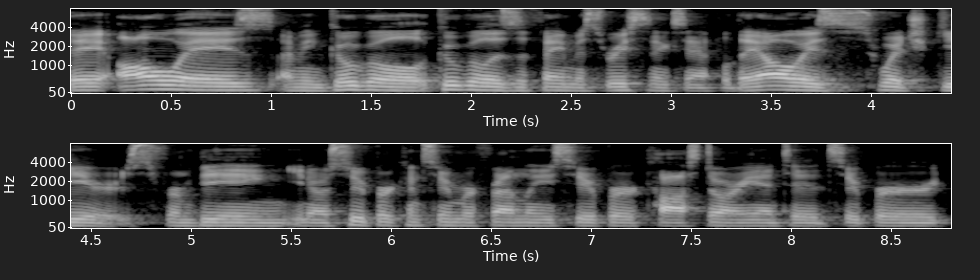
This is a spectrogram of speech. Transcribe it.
they always i mean google google is a famous recent example. They always switch gears from being you know super consumer friendly super cost oriented super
